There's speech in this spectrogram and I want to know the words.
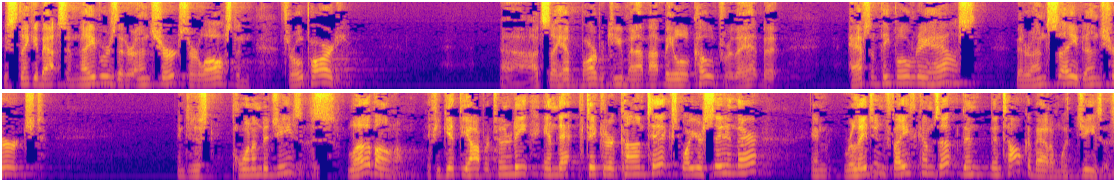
is think about some neighbors that are unchurched or lost and throw a party. Uh, I'd say have a barbecue, but that might be a little cold for that, but have some people over to your house that are unsaved, unchurched, and just point them to Jesus. Love on them. If you get the opportunity in that particular context while you're sitting there, and religion, faith comes up, then, then talk about them with Jesus.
